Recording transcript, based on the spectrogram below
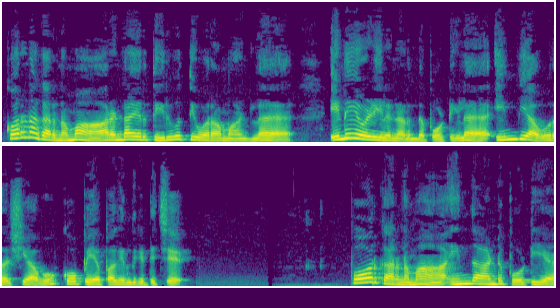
கொரோனா காரணமாக ரெண்டாயிரத்தி இருபத்தி ஓராம் ஆண்டில் இணைய வழியில் நடந்த போட்டியில் இந்தியாவும் ரஷ்யாவும் கோப்பையை பகிர்ந்துக்கிட்டுச்சு போர் காரணமாக இந்த ஆண்டு போட்டியை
